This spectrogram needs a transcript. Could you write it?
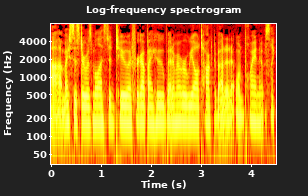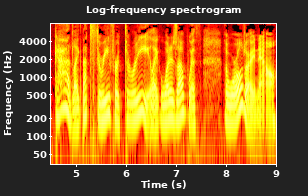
uh, my sister was molested too. I forgot by who, but I remember we all talked about it at one point. It was like, God, like that's three for three. Like, what is up with the world right now?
